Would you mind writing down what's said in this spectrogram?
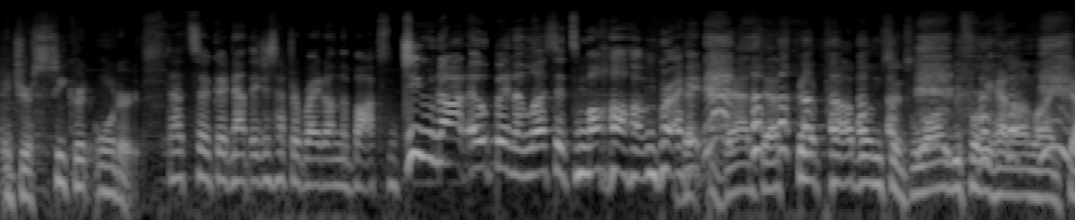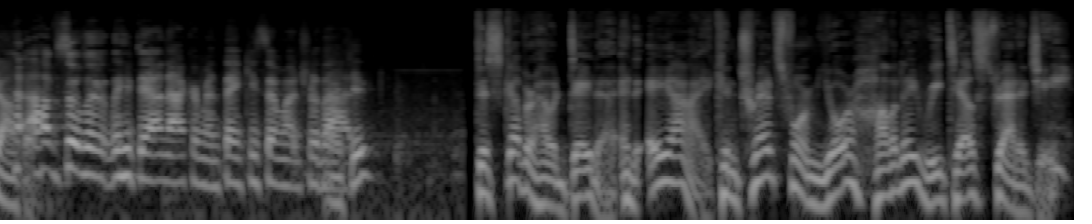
It's your secret orders. That's so good. Now they just have to write on the box, do not open unless it's mom, right? That, that, has been a problem since long before we had online shopping. Absolutely. Dan Ackerman, thank you so much for that. Thank you. Discover how data and AI can transform your holiday retail strategy.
